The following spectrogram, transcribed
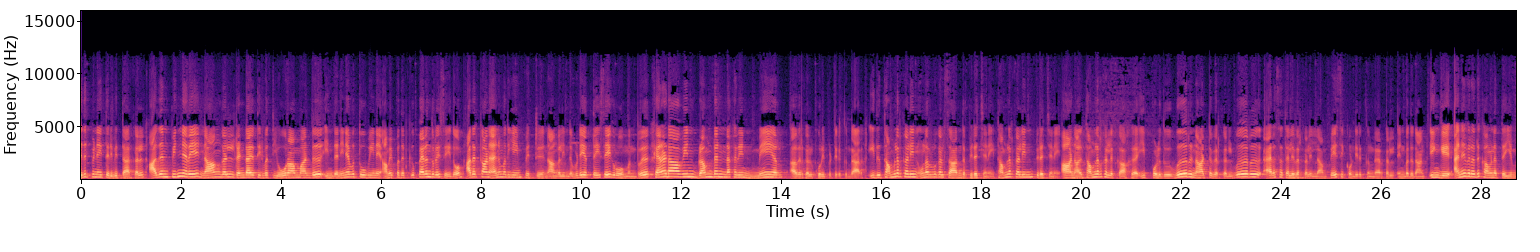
எதிர்ப்பினை தெரிவித்தார்கள். அதன் பின்னரே நாங்கள் இரண்டாயிரத்தி இருபத்தி ஓராம் ஆண்டு இந்த நினைவு தூபியினை அமைப்பதற்கு பரிந்துரை செய்தோம். அதற்கான அனுமதியையும் பெற்று நாங்கள் இந்த விடயத்தை செய்கிறோம் என்று கனடாவின் பிரம்டன் நகரின் மேயர் அவர்கள் குறிப்பிட்டிருக்கின்றார். இது தமிழர்களின் உணர்வுகள் சார்ந்த பிரச்சனை தமிழர்களின் பிரச்சனை. ஆனால் தமிழர்களுக்காக இப்பொழுது வேறு நாட்டவர்கள் வேறு அரச தலைவர்கள் எல்லாம் பேசிக் கொண்டிருக்கின்றார்கள் என்பதுதான் இங்கே அனைவரது கவனத்தையும்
